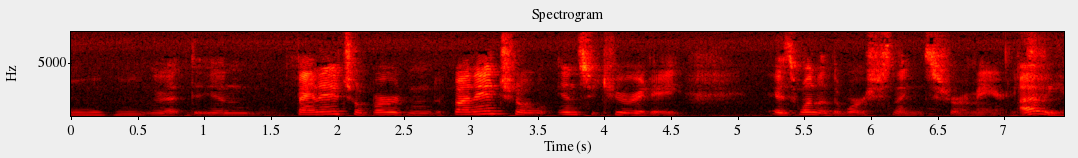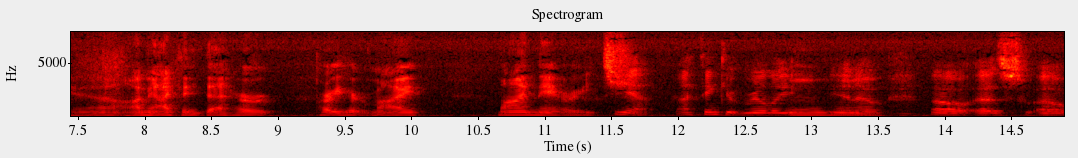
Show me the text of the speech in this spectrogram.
Mm-hmm. In financial burden, financial insecurity is one of the worst things for a marriage. Oh yeah. I mean, I think that hurt. Probably hurt my my marriage. Yeah, I think it really, you Mhm. know, uh, as uh,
